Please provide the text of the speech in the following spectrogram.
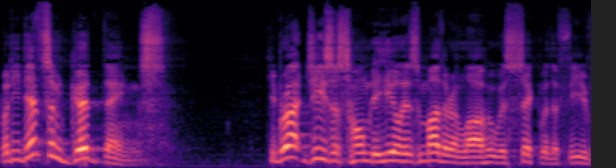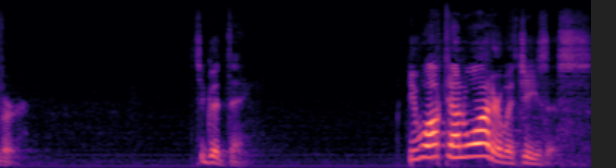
But he did some good things. He brought Jesus home to heal his mother in law who was sick with a fever. It's a good thing. He walked on water with Jesus.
